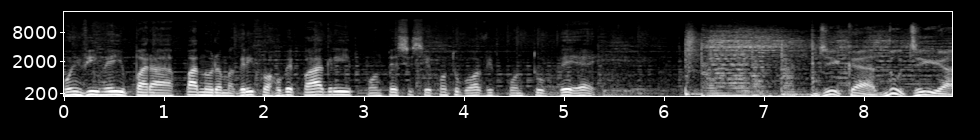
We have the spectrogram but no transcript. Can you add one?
Ou envie e-mail para panoramaagrícola.psc.gov.br. Dica do dia.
